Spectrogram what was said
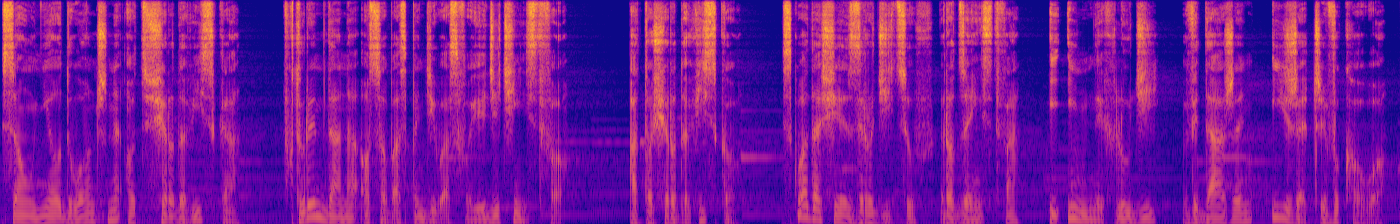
są nieodłączne od środowiska, w którym dana osoba spędziła swoje dzieciństwo. A to środowisko składa się z rodziców, rodzeństwa i innych ludzi, wydarzeń i rzeczy wokoło.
